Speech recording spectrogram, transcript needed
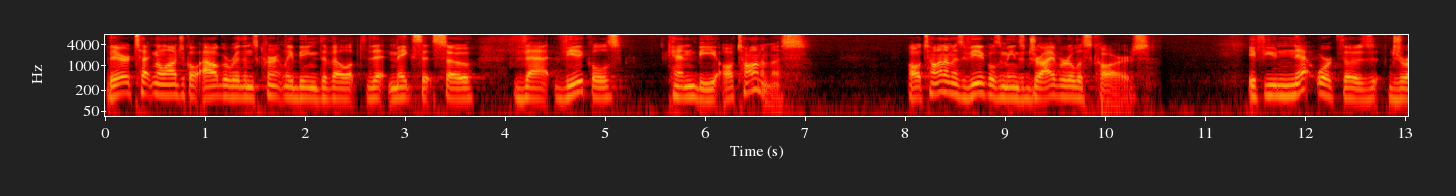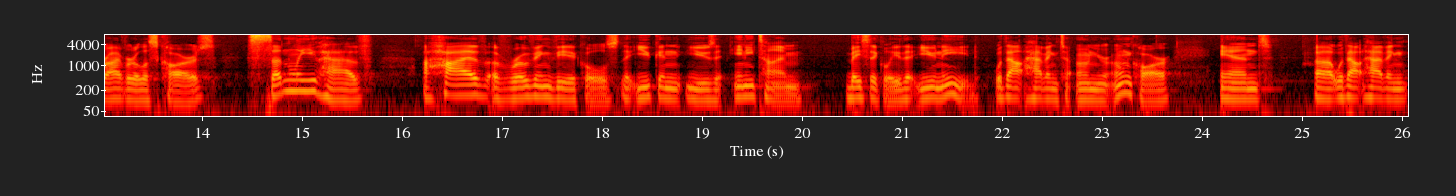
There are technological algorithms currently being developed that makes it so that vehicles can be autonomous. Autonomous vehicles means driverless cars. If you network those driverless cars, suddenly you have a hive of roving vehicles that you can use at any time, basically, that you need without having to own your own car and uh, without having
